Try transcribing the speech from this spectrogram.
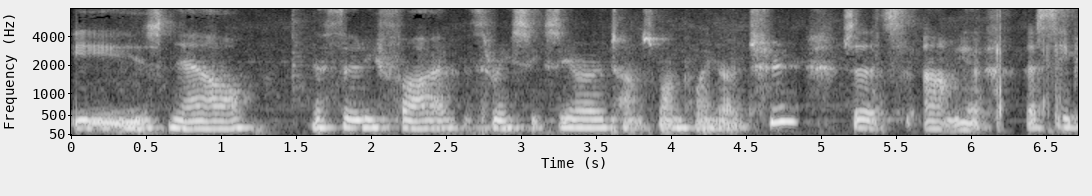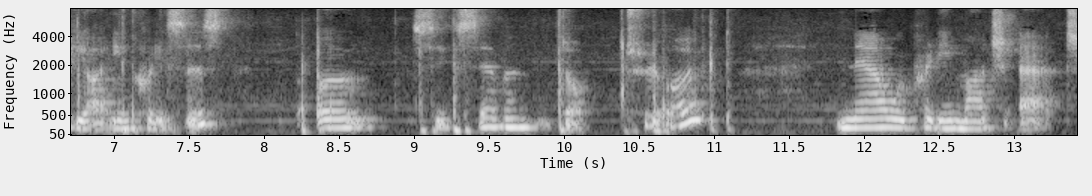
is now the 35360 times 1.02. So that's um, yeah, that's CPI increases 067.20. Now we're pretty much at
